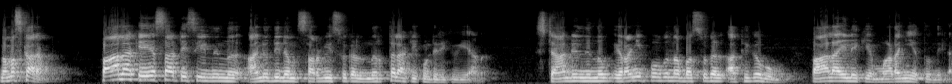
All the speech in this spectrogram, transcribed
നമസ്കാരം. Pala K S R T സിയിൽ നിന്ന് അനുദിനം സർവീസുകൾ നിർത്തലാക്കിക്കൊണ്ടിരിക്കുകയാണ്. സ്റ്റാൻഡിൽ നിന്നും ഇറങ്ങിപ്പോകുന്ന ബസ്സുകൾ അധികവും പാലായിലേക്ക് മടങ്ങിയെത്തുന്നില്ല.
